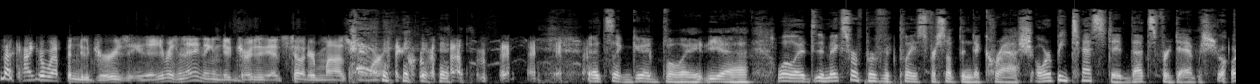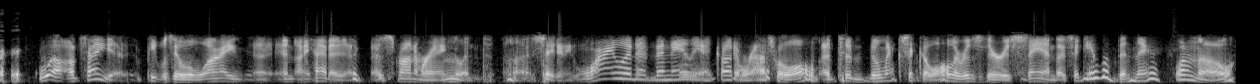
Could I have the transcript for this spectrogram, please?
Look, I grew up in New Jersey. There isn't anything in New Jersey that's 200 miles from where I grew up. That's a good point. Yeah. Well, it, it makes for a perfect place for something to crash or be tested. That's for damn sure. Well, I'll tell you. People say, "Well, why?" Uh, and I had an astronomer in England uh, say to me, "Why would an alien go to Roswell, all, uh, to New Mexico? All there is there is sand." I said, "You ever been there?" Well, no.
